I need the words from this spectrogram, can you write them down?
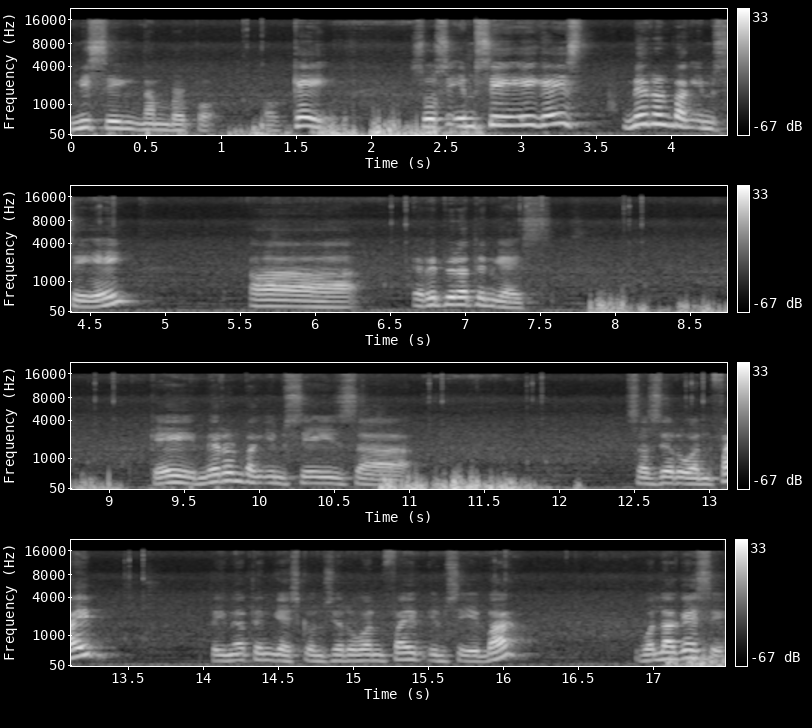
missing number po. Okay. So si MCA guys, meron bang MCA? Uh, i-review natin guys. Okay, meron bang MCA sa sa 015? Tingnan natin guys kung 015 MCA ba? Wala guys eh.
